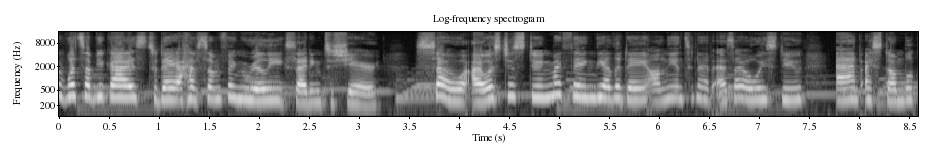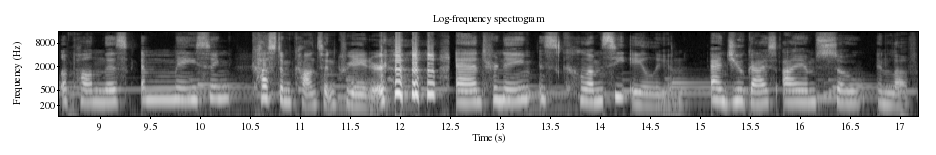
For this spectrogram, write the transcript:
what's up, you guys? Today I have something really exciting to share. So, I was just doing my thing the other day on the internet, as I always do, and I stumbled upon this amazing custom content creator. and her name is Clumsy Alien. And you guys, I am so in love.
